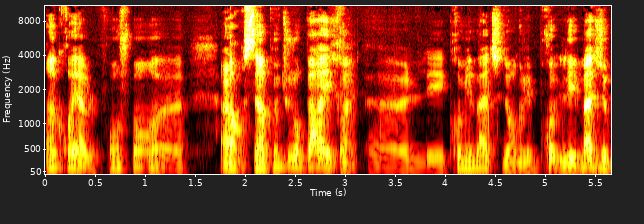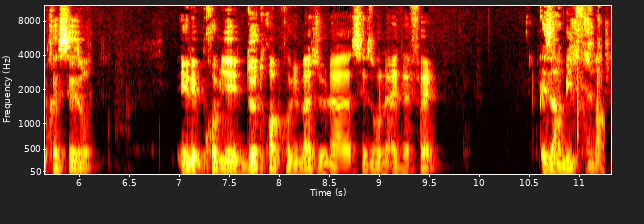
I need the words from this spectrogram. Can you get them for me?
incroyable. Franchement, euh, alors c'est un peu toujours pareil quand même. Les premiers matchs, les, les matchs de pré-saison et les premiers deux, trois premiers matchs de la saison de la NFL, les arbitres font n'importe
